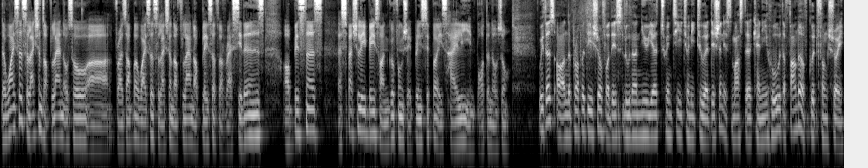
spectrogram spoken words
The wiser selections of land also, uh, for example, wiser selection of land or places of residence or business, especially based on good feng shui principle, is highly important also. With us on the property show for this Lunar New Year 2022 edition is Master Kenny Hu, the founder of Good Feng Shui.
